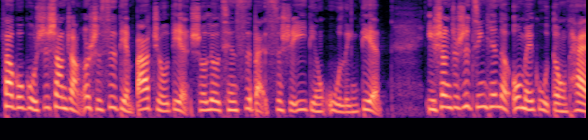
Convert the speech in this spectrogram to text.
法国股市上涨二十四点八九点，收六千四百四十一点五零点。以上就是今天的欧美股动态。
